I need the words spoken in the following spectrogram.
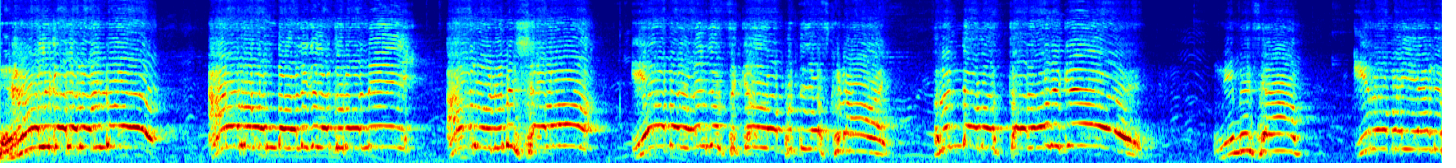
నాలుగవ రౌండ్ ఆరు వందల అడుగుల దూరాన్ని ఆరు నిమిషాల యాభై ఐదు సెకండ్ల పూర్తి చేసుకున్నాయి రెండవ స్థానానికి నిమిషం ఇరవై ఏడు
